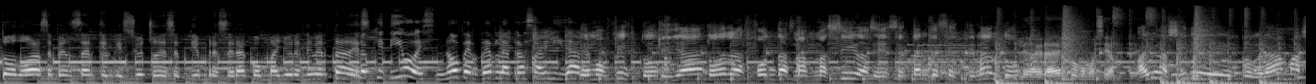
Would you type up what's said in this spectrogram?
Todo hace pensar que el 18 de septiembre será con mayores libertades. El objetivo es no perder la trazabilidad. Hemos visto que ya todas las fondas más masivas eh, se están desestimando. Les agradezco como siempre. Hay una serie de programas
